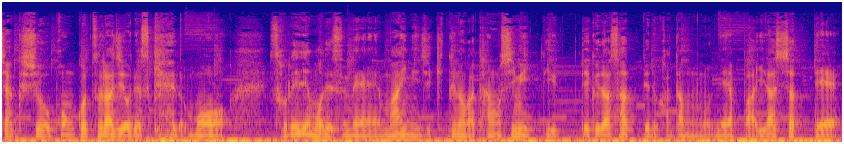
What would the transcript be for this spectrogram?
弱小ポンコツラジオですけれども、それでもですね、毎日聞くのが楽しみって言ってくださってる方もね、やっぱいらっしゃって、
